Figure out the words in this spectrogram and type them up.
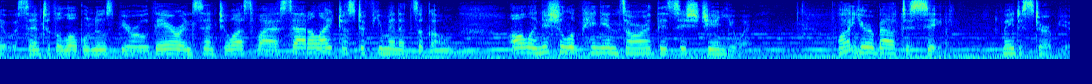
It was sent to the local news bureau there and sent to us via satellite just a few minutes ago. All initial opinions are this is genuine. What you're about to see may disturb you.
